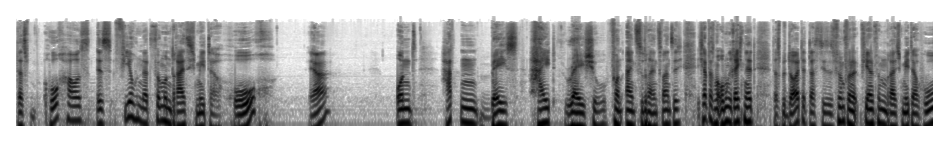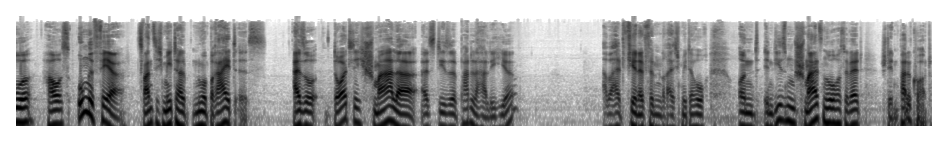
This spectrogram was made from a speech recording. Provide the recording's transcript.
Das Hochhaus ist 435 Meter hoch, ja, und hat ein Base Height Ratio von 1 zu 23. Ich habe das mal umgerechnet. Das bedeutet, dass dieses 500, 435 Meter hohe Haus ungefähr 20 Meter nur breit ist. Also deutlich schmaler als diese Paddelhalle hier. Aber halt 435 Meter hoch. Und in diesem schmalsten Hochhaus der Welt steht ein Paddlecourt.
